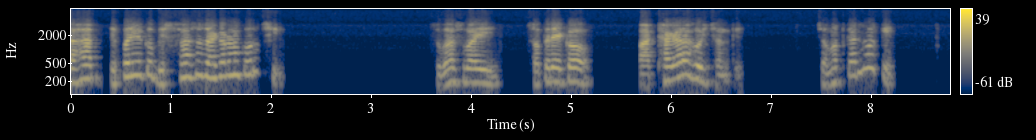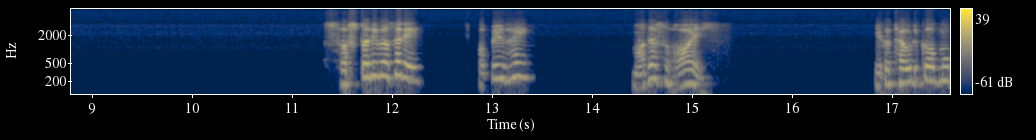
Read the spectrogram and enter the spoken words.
ତାହା ଏପରି ଏକ ବିଶ୍ୱାସ ଜାଗରଣ କରୁଛି ସୁଭାଷ ଭାଇ ସତରେ ଏକ ପାଠାଗାର ହୋଇଛନ୍ତି ଚମତ୍କାର ନୁହଁ କି ଷଷ୍ଠ ଦିବସରେ କପିଲ ଭାଇ ମଦର୍ସ ଭଏସ୍ ଏ କଥା ଗୁଡିକ ମୁଁ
